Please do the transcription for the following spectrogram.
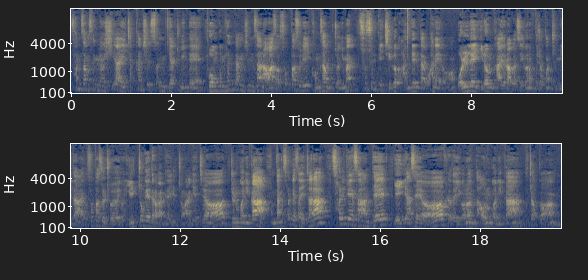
삼성생명 CI 착한 실손 계약 중인데 보험금 현장 심사 나와서 소파술이 검사 목적이면 수술비 지급 안 된다고 하네요. 원래 이런 가요라고 해서 이거는 무조건 줍니다. 이거 소파술 줘요. 이건 일종에 들어갑니다. 일종 알겠죠? 주는 거니까 담당 설계사 있잖아. 설계사한테 얘기하세요. 그래서 이거는 나오는 거니까 무조건.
